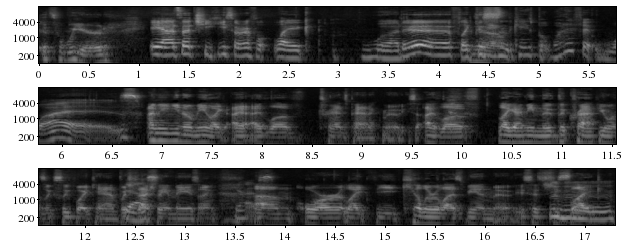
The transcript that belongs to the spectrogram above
It's weird. Yeah, it's that cheeky sort of like, what if? Like, this Yeah. isn't the case, but what if it was? I mean, you know me, like, I, I love transpanic movies. I love, like, I mean, the, the crappy ones like Sleepaway Camp, which is actually amazing. Yes. Um, or, like, the killer lesbian movies. It's just Mm-hmm. like,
